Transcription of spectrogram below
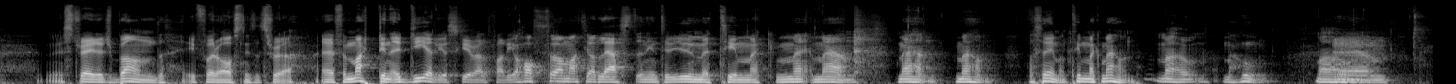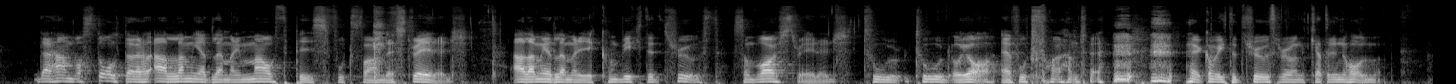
straight edge band i förra avsnittet tror jag. Eh, för Martin Edelius skrev i alla fall, jag har för mig att jag läst en intervju med Tim McMahon. Mahan, Mahan. Vad säger man? Tim McMahon? Mahon. Mahon. Mahon. Ehm, där han var stolt över att alla medlemmar i Mouthpiece fortfarande är straight edge. Alla medlemmar i Convicted Truth, som var straight edge, Tor, Tord och jag, är fortfarande Convicted Truth från Katrineholm.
